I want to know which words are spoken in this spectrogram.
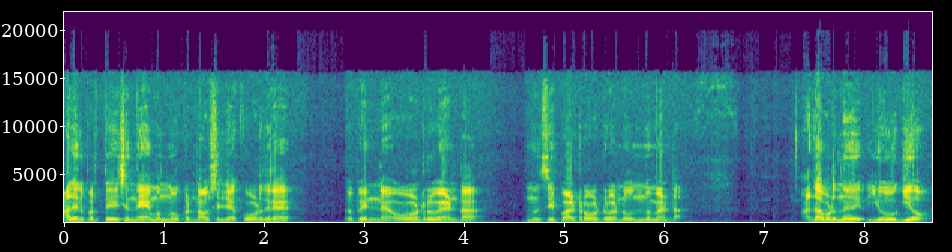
അതിന് പ്രത്യേകിച്ച് നിയമം നോക്കേണ്ട ആവശ്യമില്ല കോടതിയുടെ പിന്നെ ഓർഡർ വേണ്ട മുനിസിപ്പാലിറ്റി ഓർഡർ വേണ്ട ഒന്നും വേണ്ട. അത് അവിടുന്ന് യോഗിയോ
